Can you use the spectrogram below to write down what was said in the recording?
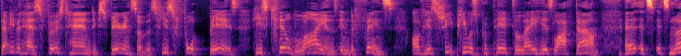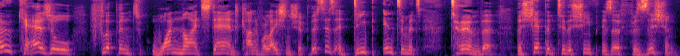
David has first-hand experience of this. He's fought bears. He's killed lions in defense of his sheep. He was prepared to lay his life down. And it's, it's no casual, flippant, one night stand kind of relationship. This is a deep, intimate term. The, the shepherd to the sheep is a physician.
